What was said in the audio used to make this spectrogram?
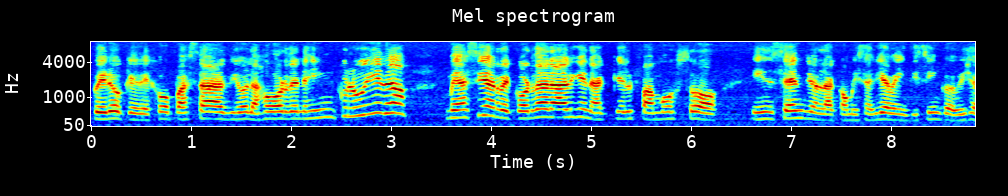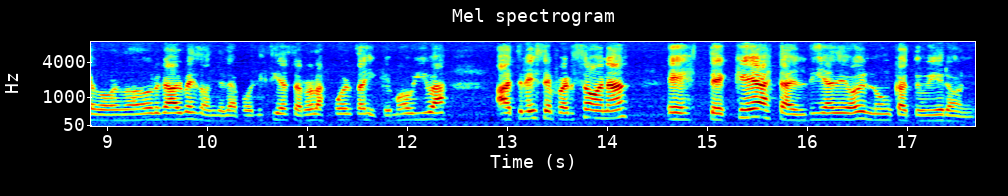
pero que dejó pasar, dio las órdenes, incluido, me hacía recordar a alguien aquel famoso incendio en la comisaría 25 de Villa Gobernador Galvez, donde la policía cerró las puertas y quemó viva a 13 personas este, que hasta el día de hoy nunca tuvieron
